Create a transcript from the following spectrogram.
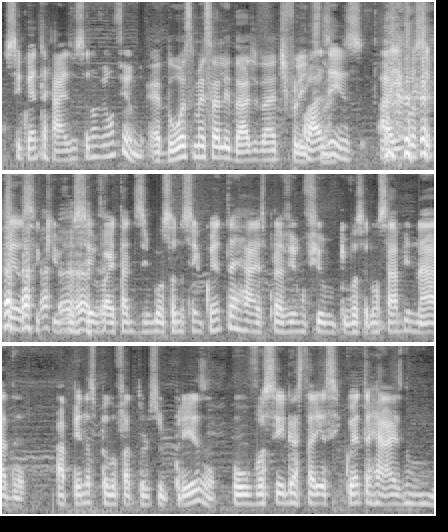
50 reais você não vê um filme. É duas mensalidades da Netflix, Quase né? isso. Aí você pensa que você vai estar desembolsando 50 reais pra ver um filme que você não sabe nada apenas pelo fator surpresa, ou você gastaria 50 reais num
